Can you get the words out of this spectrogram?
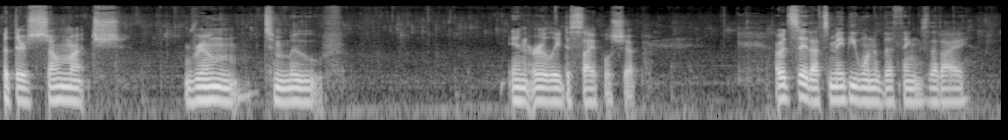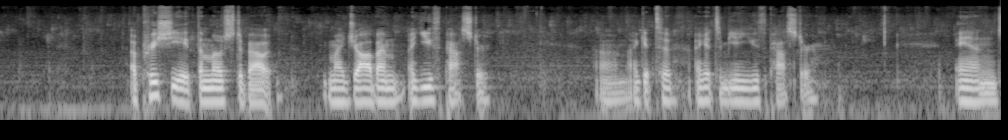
but there's so much room to move in early discipleship. I would say that's maybe one of the things that I appreciate the most about my job. I'm a youth pastor. Um, I get to I get to be a youth pastor, and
